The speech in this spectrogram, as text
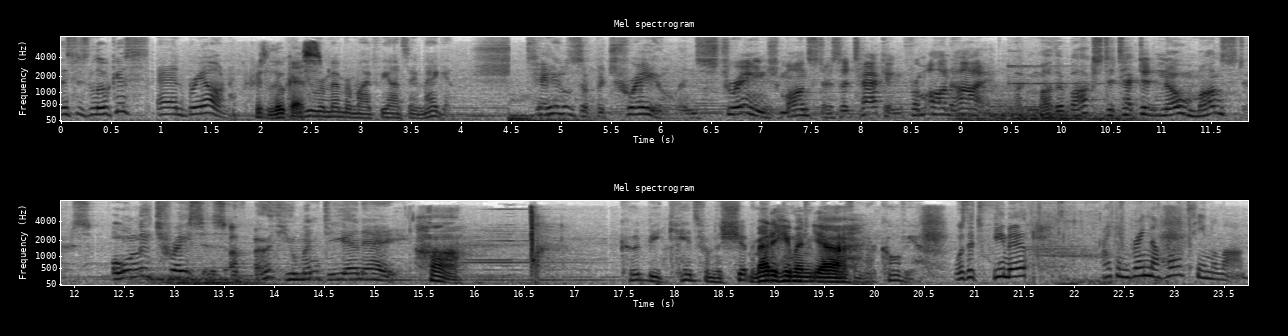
this is Lucas and Brion. Who's You remember my fiance Megan. Tales of betrayal and strange monsters attacking from on high. But Mother Box detected no monsters, only traces of Earth-human DNA. Huh. Could be kids from the ship. Metahuman, yeah. From Markovia. Was it female? I can bring the whole team along.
